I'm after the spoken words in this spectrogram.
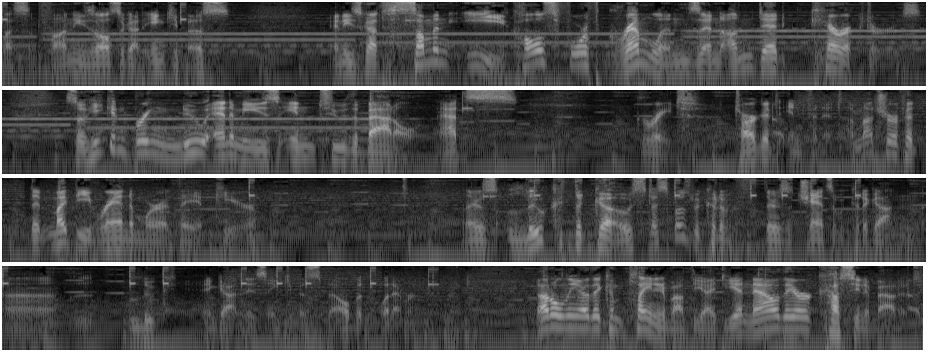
less than fun. He's also got incubus. And he's got summon E, calls forth gremlins and undead characters. So he can bring new enemies into the battle. That's great. Target infinite. I'm not sure if it... It might be random where they appear. There's Luke the Ghost. I suppose we could have... There's a chance that we could have gotten uh, Luke and gotten his Incubus spell, but whatever. Not only are they complaining about the idea, now they are cussing about it.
